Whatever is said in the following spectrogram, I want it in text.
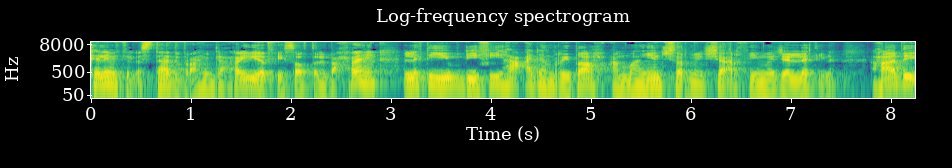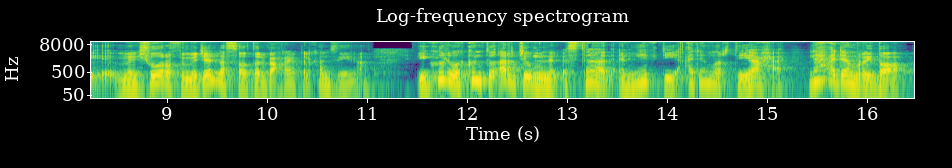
كلمة الأستاذ إبراهيم العريض في صوت البحرين التي يبدي فيها عدم رضاه عما ينشر من شعر في مجلتنا. هذه منشورة في مجلة صوت البحرين في الخمسينات. يقول وكنت أرجو من الأستاذ أن يبدي عدم ارتياحه لا عدم رضاه.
